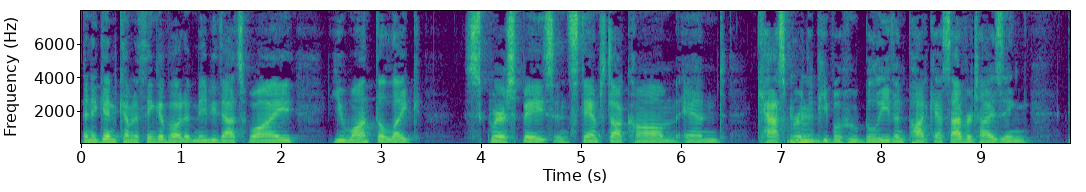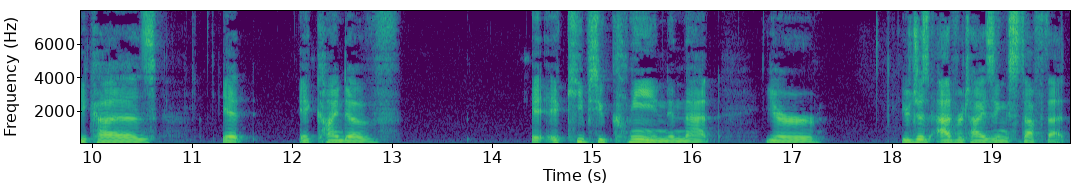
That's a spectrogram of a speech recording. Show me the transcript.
and again, come to think about it, maybe that's why you want the like Squarespace and stamps.com and Casper, the people who believe in podcast advertising because it it kind of it, it keeps you clean in that you're you're just advertising stuff that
